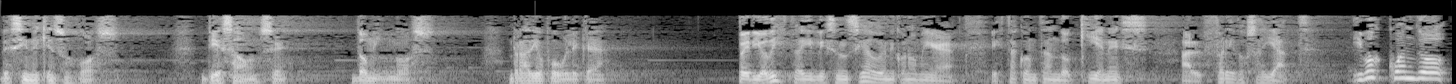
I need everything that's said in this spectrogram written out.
Decime quién sos vos. 10 a 11. Domingos. Radio Pública periodista y licenciado en economía, está contando quién es Alfredo Sayat. ¿Y vos cuando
